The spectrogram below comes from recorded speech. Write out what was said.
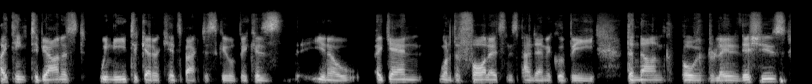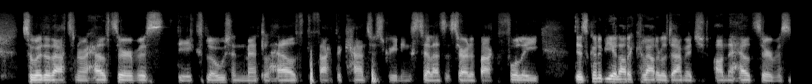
I think, to be honest, we need to get our kids back to school because, you know, again, one of the fallouts in this pandemic will be the non-COVID related issues. So whether that's in our health service, the explosion in mental health, the fact that cancer screening still hasn't started back fully, there's going to be a lot of collateral damage on the health service.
